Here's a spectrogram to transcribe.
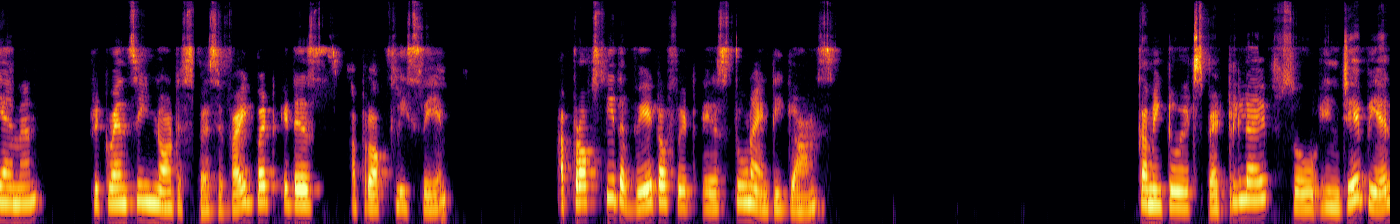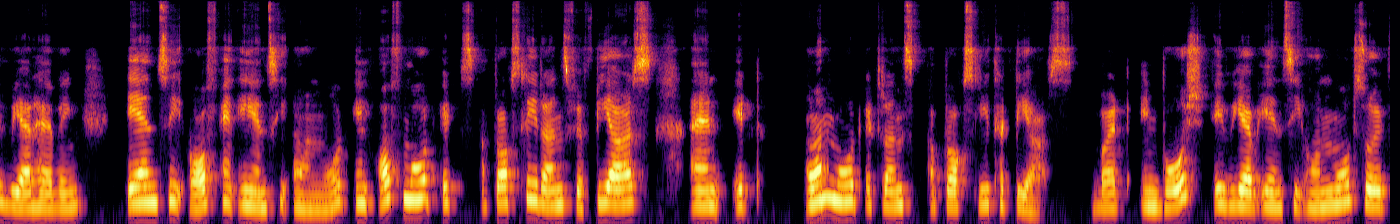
mm. Frequency not specified, but it is approximately same. Approximately the weight of it is 290 grams. Coming to its battery life. So in JBL, we are having ANC off and ANC on mode. In off mode, it's approximately runs 50 hours and it on mode it runs approximately 30 hours. But in Bose if we have ANC on mode so it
